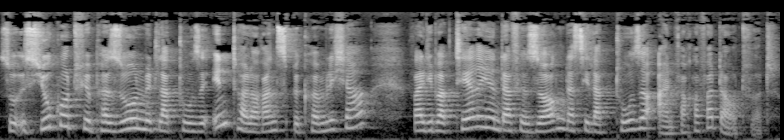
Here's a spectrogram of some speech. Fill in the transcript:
So ist Joghurt für Personen mit Laktoseintoleranz bekömmlicher, weil die Bakterien dafür sorgen, dass die Laktose einfacher verdaut wird.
